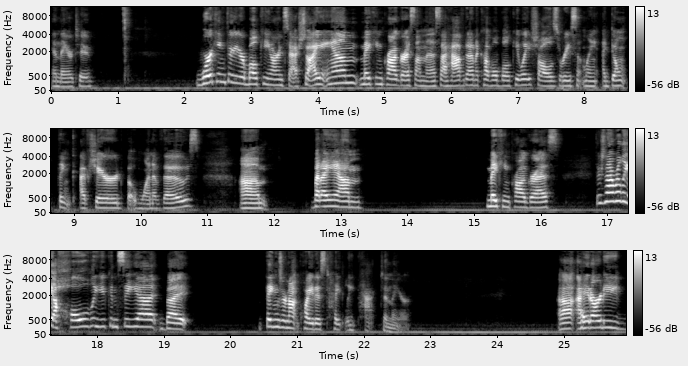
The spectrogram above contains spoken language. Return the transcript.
in there too. Working through your bulky yarn stash. So I am making progress on this. I have done a couple bulky weight shawls recently. I don't think I've shared but one of those. Um, but I am making progress. There's not really a hole you can see yet, but things are not quite as tightly packed in there. Uh, I had already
